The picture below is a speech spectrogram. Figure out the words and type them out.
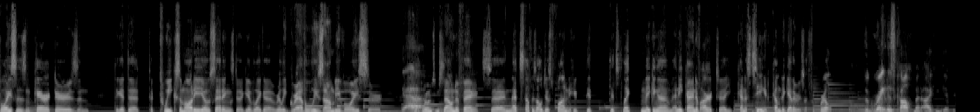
voices and characters and to get to, to tweak some audio settings to give like a really gravelly zombie voice or Yeah. throw in some sound effects uh, and that stuff is all just fun it, it it's like making a, any kind of art uh, you kind of seeing it come together is a thrill the greatest compliment I can give you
